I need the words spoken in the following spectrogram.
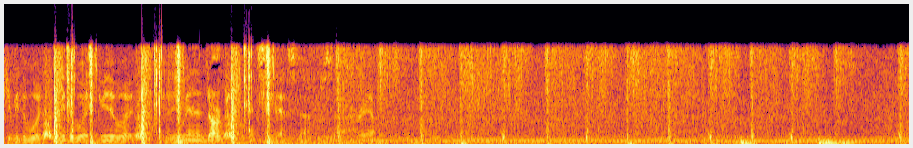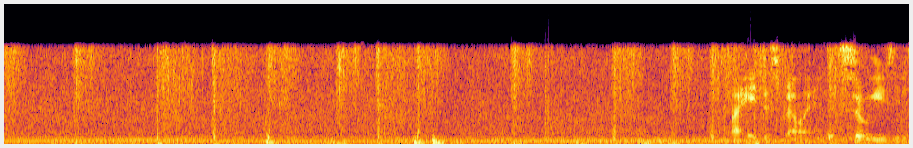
Give me the wood, give me the wood, give me the wood. Because even in the dark, people can see that stuff, so hurry up. Hate this valley. It's so easy to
